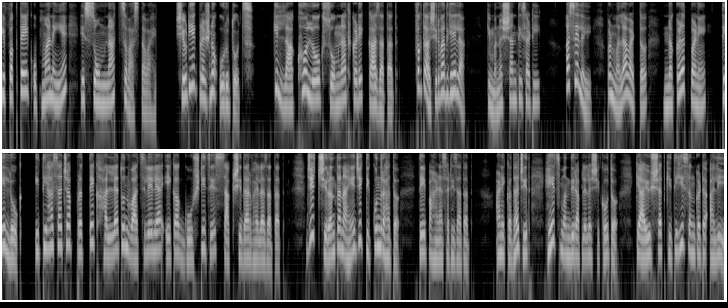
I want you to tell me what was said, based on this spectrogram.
ही फक्त एक उपमा नाहीये हे सोमनाथचं वास्तव आहे. शेवटी एक प्रश्न उरतोच की लाखो लोक सोमनाथकडे का जातात? फक्त आशीर्वाद घ्यायला की मनशांतीसाठी? असेलही पण मला वाटतं नकळतपणे ते लोक इतिहासाच्या प्रत्येक हल्ल्यातून वाचलेल्या एका गोष्टीचे साक्षीदार व्हायला जातात. जे चिरंतन आहे जे टिकून राहतं ते पाहण्यासाठी जातात. आणि कदाचित हेच मंदिर आपल्याला शिकवतं की आयुष्यात कितीही संकट आली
